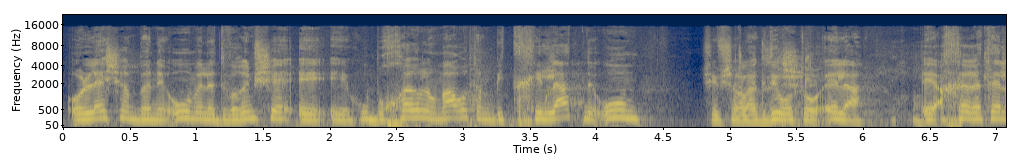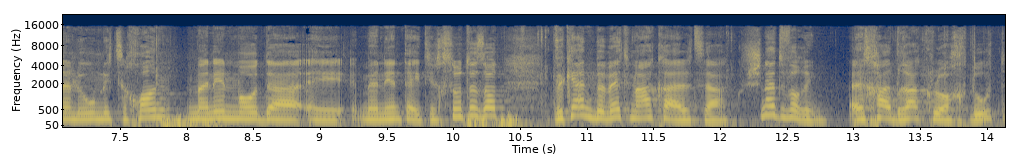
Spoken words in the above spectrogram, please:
עולה שם בנאום, אלה דברים שהוא בוחר לומר אותם בתחילת נאום. שאי אפשר להגדיר אותו, אלא אה, אחרת אלא נאום ניצחון. מעניין מאוד, אה, מעניינת ההתייחסות הזאת. וכן, באמת, מה הקהל צעק? שני דברים. האחד, רק לא אחדות.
